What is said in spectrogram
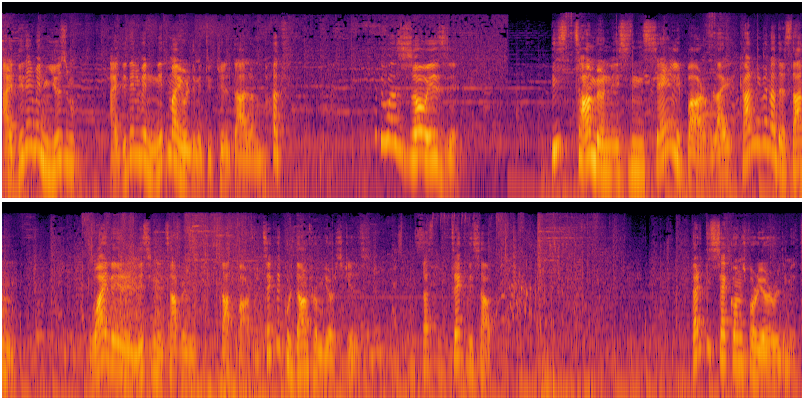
I didn't even use... I didn't even need my ultimate to kill Talon, but... It was so easy. This champion is insanely powerful. I can't even understand why they're releasing a champion that powerful. Check the cooldown from your skills. Just check this out. 30 seconds for your ultimate.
